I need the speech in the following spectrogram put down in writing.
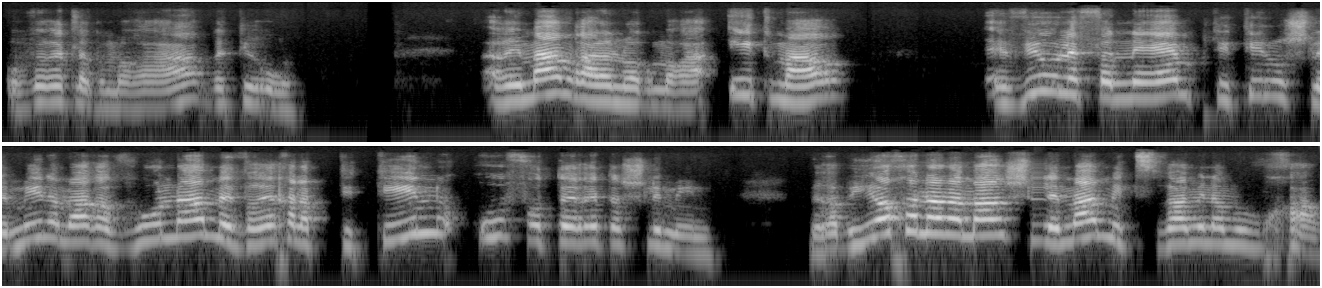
עוברת לגמרא, ותראו. הרי מה אמרה לנו הגמרא? איתמר, הביאו לפניהם פתיתין ושלמין, אמר רב הונא, מברך על הפתיתין ופוטר את השלמין. ורבי יוחנן אמר שלמה מצווה מן המובחר.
